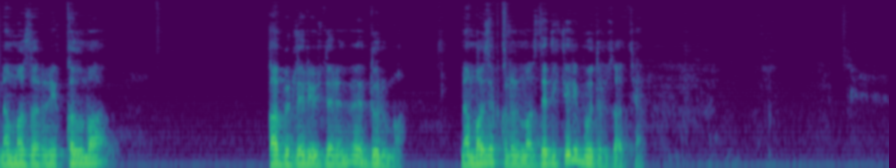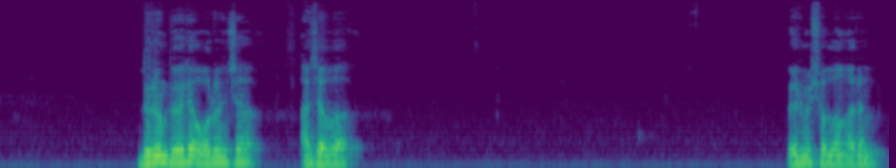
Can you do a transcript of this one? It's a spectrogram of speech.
Namazlarını kılma, kabirleri üzerinde de durma. Namazı kılınmaz dedikleri budur zaten. Durum böyle olunca acaba ölmüş olanların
